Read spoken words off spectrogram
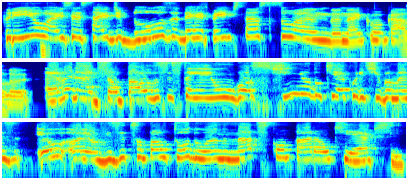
frio, aí você sai de blusa, de repente tá suando, né, com o calor. É verdade, São Paulo vocês têm aí um gostinho do que é Curitiba, mas eu, olha, eu visito São Paulo todo ano, nada se compara ao que é aqui.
